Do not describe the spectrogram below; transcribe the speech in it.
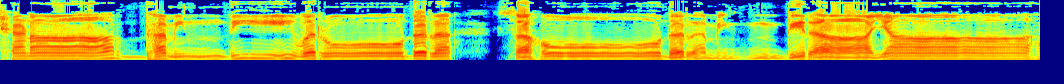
क्षणार्धमिन्दीवरोदर सहोदरमिन्दिरायाः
